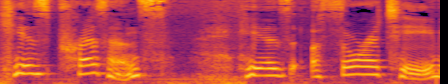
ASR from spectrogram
his presence, his authority,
